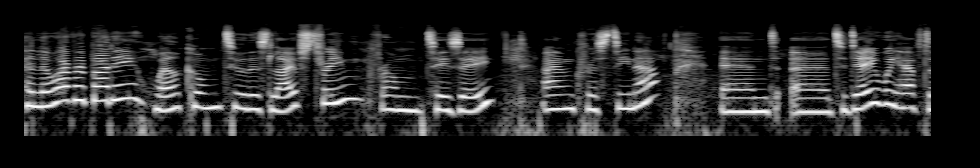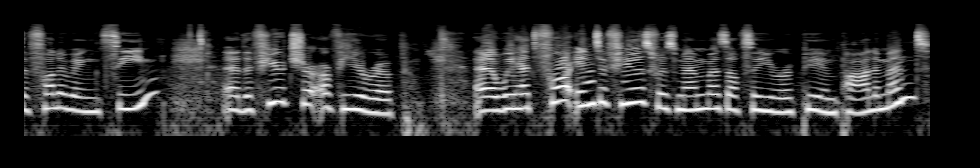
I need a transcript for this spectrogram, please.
Hello, everybody. Welcome to this live stream from Taizé. I'm Christina, and uh, today we have the following theme uh, the future of Europe. Uh, we had four interviews with members of the European Parliament.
